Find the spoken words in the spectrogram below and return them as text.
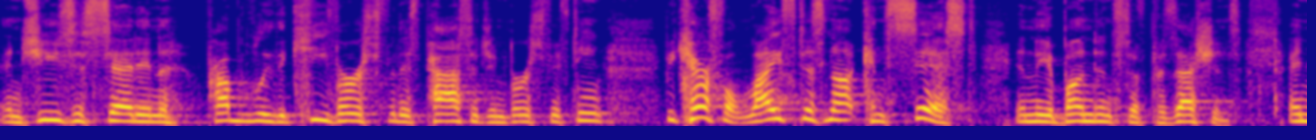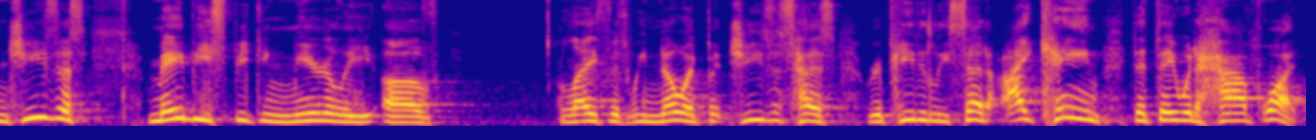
And Jesus said in probably the key verse for this passage in verse 15 be careful, life does not consist in the abundance of possessions. And Jesus may be speaking merely of life as we know it, but Jesus has repeatedly said, I came that they would have what?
